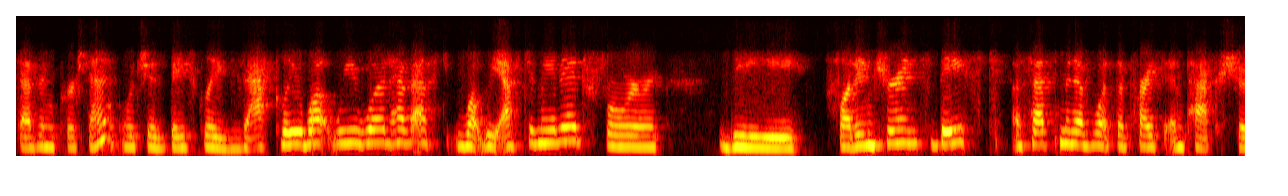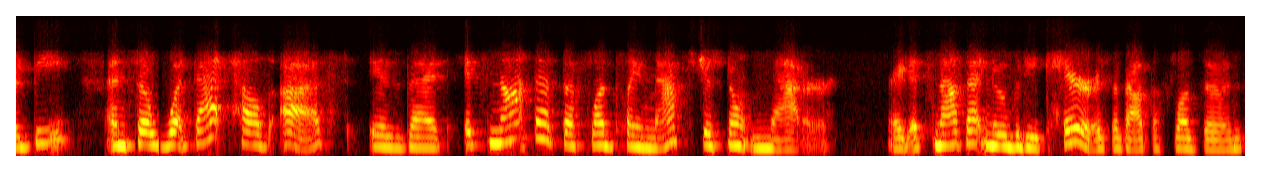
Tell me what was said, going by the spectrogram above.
seven percent, which is basically exactly what we would have est- what we estimated for the flood insurance based assessment of what the price impact should be. And so, what that tells us is that it's not that the floodplain maps just don't matter, right? It's not that nobody cares about the flood zones.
